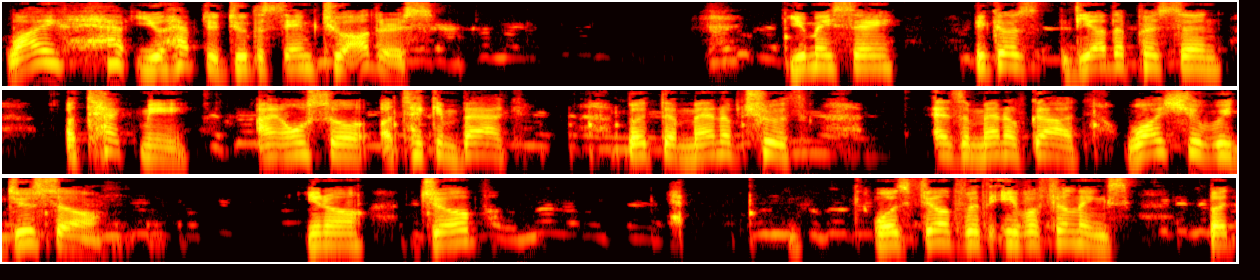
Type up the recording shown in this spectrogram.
Why ha- you have to do the same to others? You may say, because the other person attacked me, I also attack him back. But the man of truth, as a man of God, why should we do so? You know, Job was filled with evil feelings, but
